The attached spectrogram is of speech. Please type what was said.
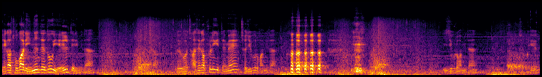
얘가 도발이 있는데도 얘를 때립니다. 자, 그리고 자세가 풀리기 때문에 저 집으로 갑니다. 이 집으로 갑니다. 저길.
